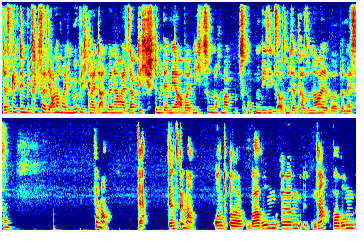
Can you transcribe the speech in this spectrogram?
das gibt dem Betriebsrat ja auch nochmal die Möglichkeit dann, wenn er halt sagt, ich stimme der Mehrarbeit nicht zu, nochmal zu gucken, wie sieht's aus mit der Personalbemessung. Genau. Ja, ganz genau. Und äh, warum, ähm, na, warum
